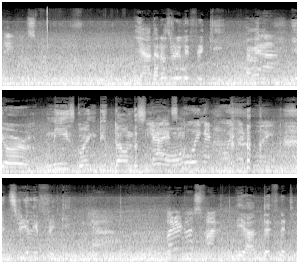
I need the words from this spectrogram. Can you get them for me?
played with snow. Yeah, that was really freaky. I mean, Yeah. your knees going deep down the snow. Yeah, it's going and going and going. It's really freaky. yeah, but it was fun. Yeah, definitely.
